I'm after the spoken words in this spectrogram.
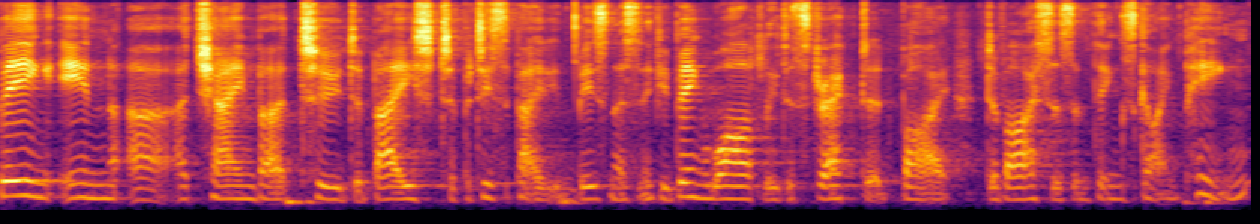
being in a, a, chamber to debate, to participate in business, and if you're being wildly distracted by devices and things going ping,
